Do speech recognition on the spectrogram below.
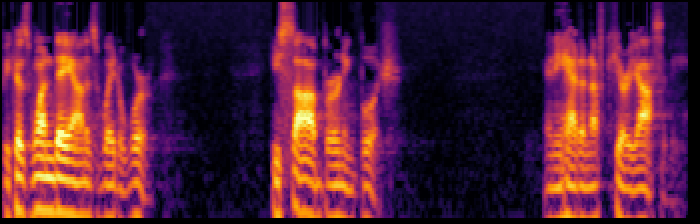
because one day on his way to work, he saw a burning bush and he had enough curiosity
